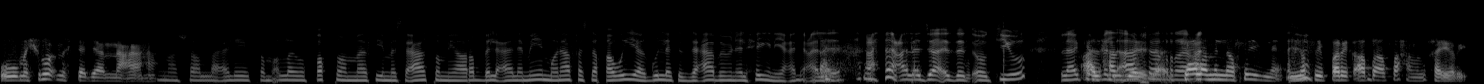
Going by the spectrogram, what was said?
ومشروع مستدام معاها. ما شاء الله عليكم. الله يوفقكم في مسعاكم يا رب العالمين. منافسة قوية أقول لك الزعابة من الحين يعني على على جائزة أو كيو لكن الحمد لله. إن بالآخر شاء الله من نصيبنا. النصيب فريق عطاء صح من الخيري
